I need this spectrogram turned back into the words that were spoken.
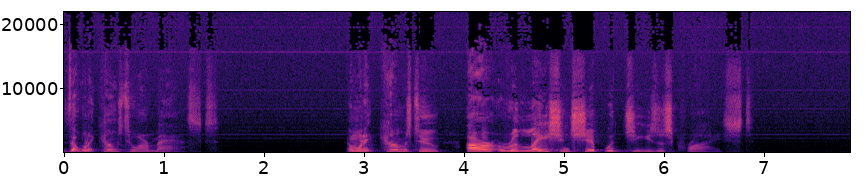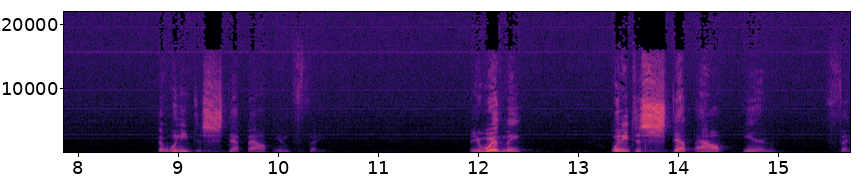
is that when it comes to our masks, and when it comes to our relationship with Jesus Christ, that we need to step out in faith. Are you with me? We need to step out in faith.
